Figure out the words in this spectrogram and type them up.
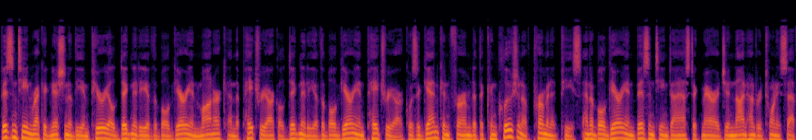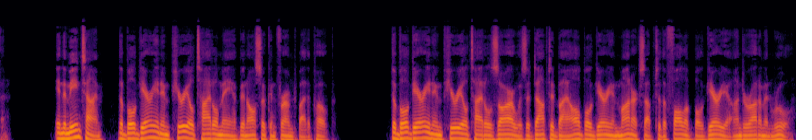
Byzantine recognition of the imperial dignity of the Bulgarian monarch and the patriarchal dignity of the Bulgarian patriarch was again confirmed at the conclusion of permanent peace and a Bulgarian Byzantine dynastic marriage in 927. In the meantime, the Bulgarian imperial title may have been also confirmed by the Pope. The Bulgarian imperial title Tsar was adopted by all Bulgarian monarchs up to the fall of Bulgaria under Ottoman rule.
